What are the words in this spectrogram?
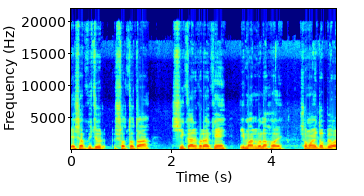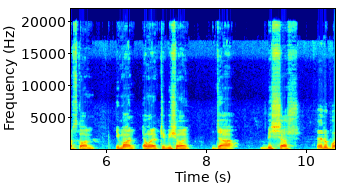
এসব কিছুর সত্যতা স্বীকার করাকে ইমান বলা হয়। সময়ত ভিউয়ার্সগণ ইমান এমন একটি বিষয় যা বিশ্বাসের উপর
